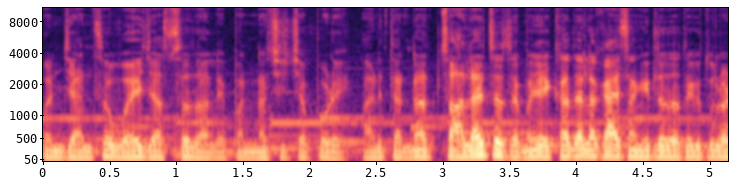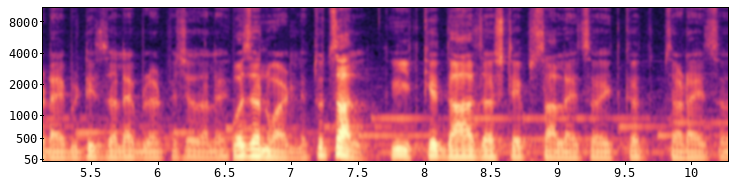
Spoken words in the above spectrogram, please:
पण ज्यांचं वय जास्त झालंय पन्नाशीच्या पुढे आणि त्यांना चालायचंच आहे. म्हणजे एखाद्याला काय सांगितलं जातं की तुला डायबिटीस झालाय ब्लड प्रेशर झालंय वजन वाढलं तू चाल. की इतके दहा हजार स्टेप्स चालायचं इतकं चढायचं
